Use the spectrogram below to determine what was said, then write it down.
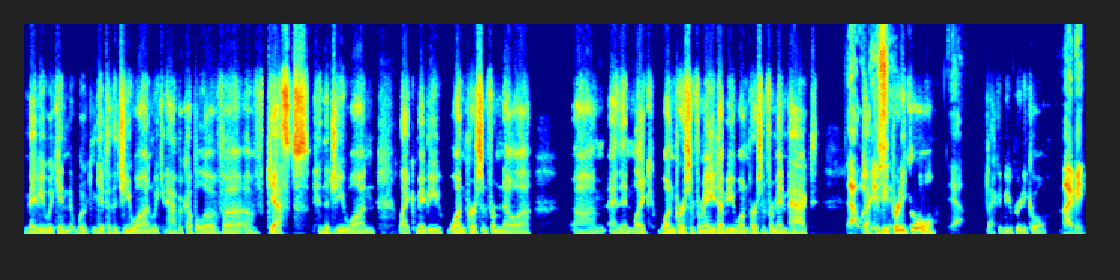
Maybe we can we can get to the G1. We can have a couple of uh, of guests in the G1, like maybe one person from Noah, um, and then like one person from AEW, one person from Impact that would that be, could be pretty cool. Yeah. That could be pretty cool. Maybe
